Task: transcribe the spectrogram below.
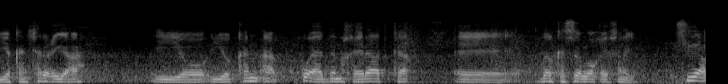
iyo kan sharciga ah iyo iyo kan ku aadan khayraadka dalka sida loo qaybsanayo. Sidaa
